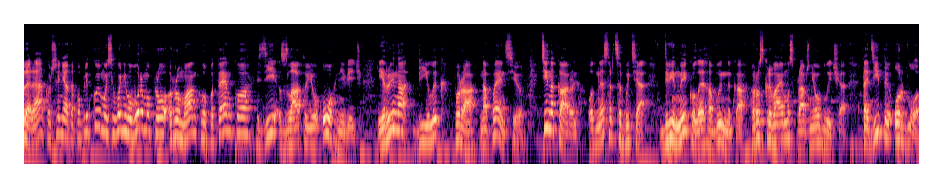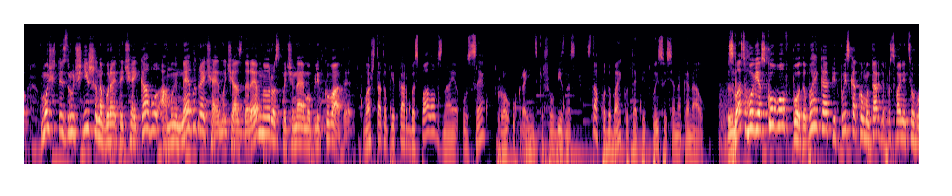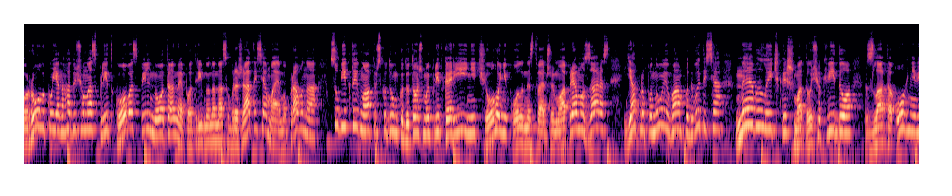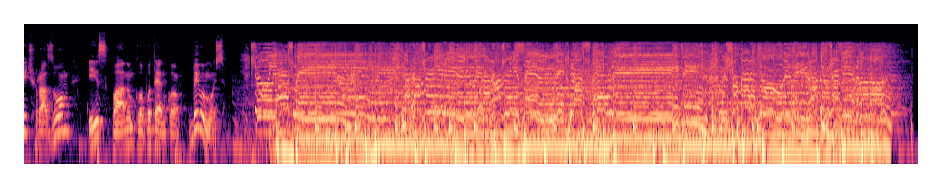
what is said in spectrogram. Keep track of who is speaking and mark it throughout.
Speaker 1: Урара, кошенята, попліткуємо. Сьогодні говоримо про Роман Клопотенко зі Златою Огнєвіч. Ірина Білик, пора на пенсію. Тіна Кароль, одне серцебиття. Двіни колега винника. Розкриваємо справжнє обличчя. Та діти Ордло. Мочте зручніше, набирайте чай каву, а ми не витрачаємо час даремно, розпочинаємо пліткувати. Ваш тато Пліткар Безпалов знає усе про український шоу-бізнес. Став подобайку та підписуйся на канал. З вас обов'язково вподобайка, підписка, коментар для просування цього ролику. Я нагадую, що у нас пліткова спільнота. Не потрібно на нас ображатися. Маємо право на суб'єктивну авторську думку. До того ж, ми пліткарі і нічого ніколи не стверджуємо. А прямо зараз я пропоную вам подивитися невеличкий шматочок відео Злата Огнєвіч разом із паном Клопотенко. Дивимось.
Speaker 2: Чуєш ми, 探している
